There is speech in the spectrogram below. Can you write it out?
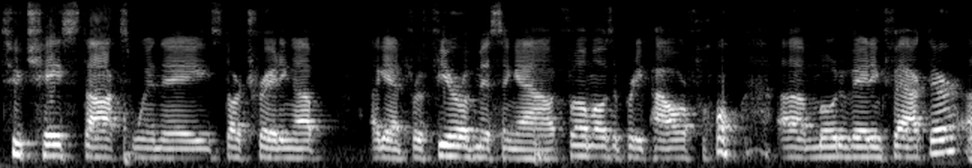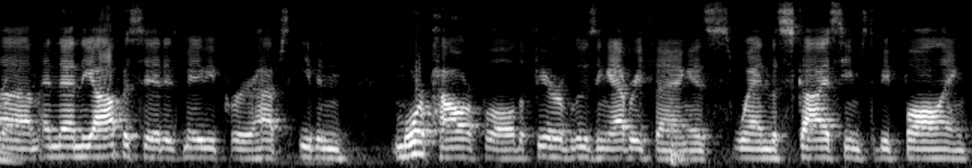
to chase stocks when they start trading up. Again, for fear of missing out. FOMO is a pretty powerful uh, motivating factor, right. um, and then the opposite is maybe perhaps even more powerful. The fear of losing everything is when the sky seems to be falling.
